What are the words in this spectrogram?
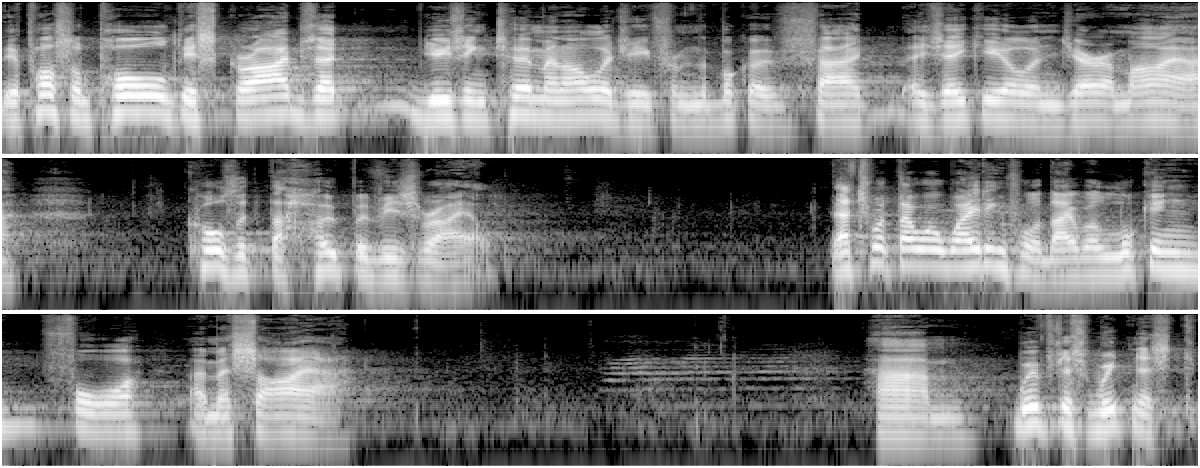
the Apostle Paul describes it using terminology from the book of uh, Ezekiel and Jeremiah, calls it the hope of Israel. That's what they were waiting for. They were looking for a Messiah. Um, we've just witnessed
